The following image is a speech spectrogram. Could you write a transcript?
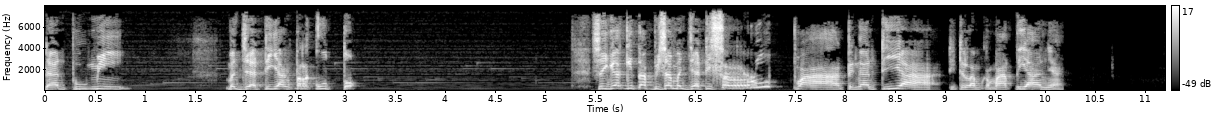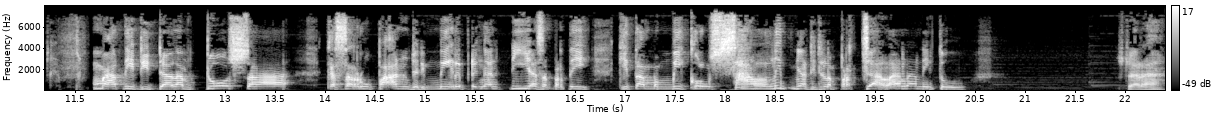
dan bumi. Menjadi yang terkutuk. Sehingga kita bisa menjadi serupa dengan dia di dalam kematiannya. Mati di dalam dosa, keserupaan menjadi mirip dengan dia seperti kita memikul salibnya di dalam perjalanan itu. Saudara,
